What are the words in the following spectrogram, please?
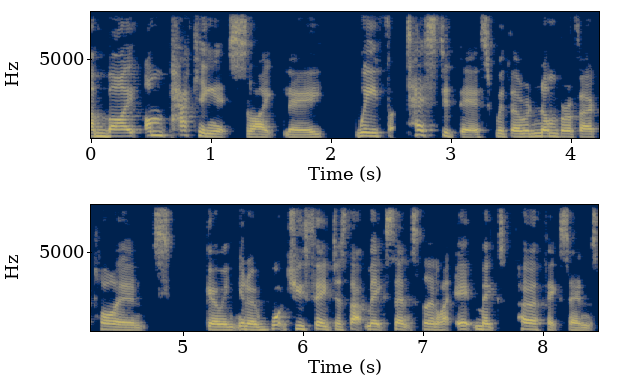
And by unpacking it slightly, we've tested this with a number of our clients going, you know, what do you think? Does that make sense? And they're like, it makes perfect sense.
